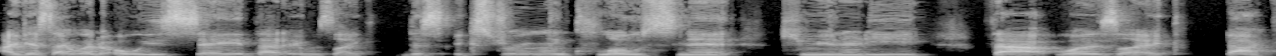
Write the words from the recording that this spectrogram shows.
I guess I would always say that it was like this extremely close knit community that was like back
